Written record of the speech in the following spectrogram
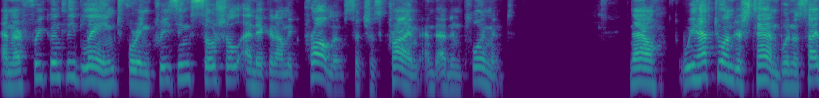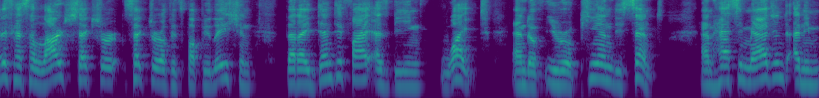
and are frequently blamed for increasing social and economic problems such as crime and unemployment. Now, we have to understand Buenos Aires has a large sector, sector of its population that identify as being white and of European descent, and has imagined a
